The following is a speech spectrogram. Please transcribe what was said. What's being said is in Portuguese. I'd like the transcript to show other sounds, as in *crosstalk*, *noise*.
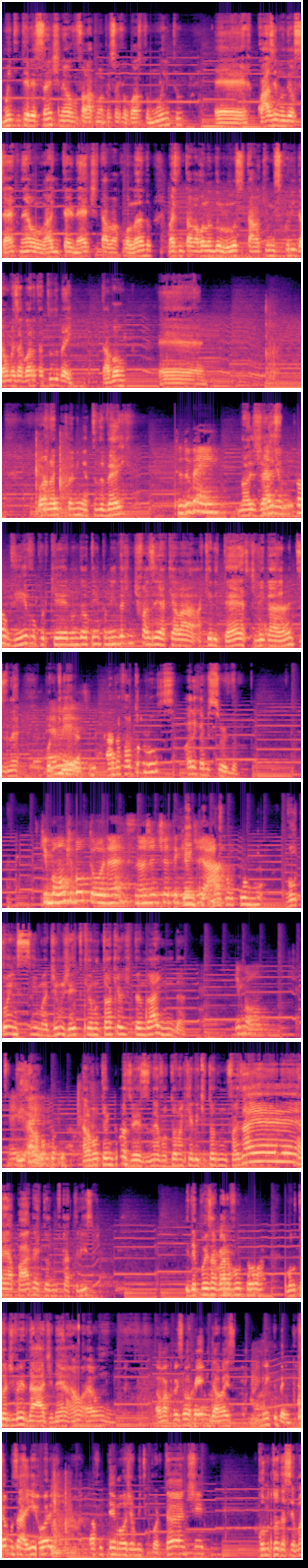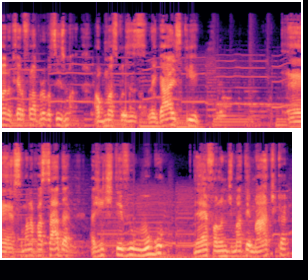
muito interessante, né? Eu vou falar com uma pessoa que eu gosto muito. É, quase não deu certo, né? A internet estava rolando, mas não estava rolando luz, estava aqui uma escuridão, mas agora tá tudo bem, tá bom? É... Boa noite, Soninha, tudo bem? Tudo bem. Nós já estamos ao vivo porque não deu tempo nem da gente fazer aquela, aquele teste, ligar antes, né? Porque é mesmo. em casa faltou luz. Olha que absurdo. Que bom que voltou, né? Senão a gente ia ter que gente, adiar. Mas voltou, voltou em cima de um jeito que eu não tô acreditando ainda. Que bom. É e isso ela aí. voltou, ela voltou em duas vezes, né? Voltou naquele que todo mundo faz aê, aí apaga e todo mundo fica triste. E depois agora voltou, voltou de verdade, né? É, é, um, é uma coisa horrenda, mas muito bem. Estamos aí hoje. Nosso tema hoje é muito importante. Como toda semana, eu quero falar para vocês uma, algumas coisas legais que é, semana passada a gente teve o Hugo, né, falando de matemática.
